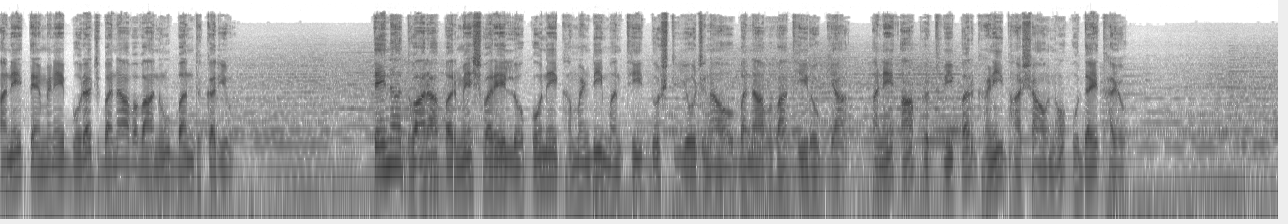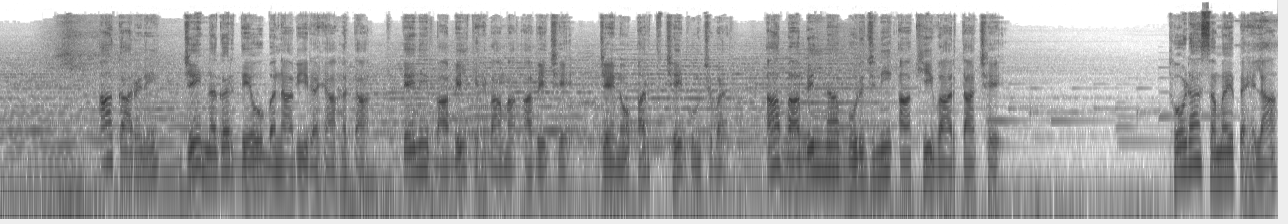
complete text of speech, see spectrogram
અને તેમણે બુરજ બનાવવાનું બંધ કર્યું. તેના દ્વારા પરમેશ્વરે લોકોને ઘમંડી મનથી દુષ્ટ યોજનાઓ બનાવવાથી રોક્યા અને આ પૃથ્વી પર ઘણી ભાષાઓનો ઉદય થયો. આ કારણે જે નગર તેઓ બનાવી રહ્યા હતા, તેને બાબિલ કહેવામાં આવે છે, જેનો અર્થ છે ગૂંચવણ. આ બાબિલના બુર્જની આખી વાર્તા છે. થોડા સમય પહેલા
